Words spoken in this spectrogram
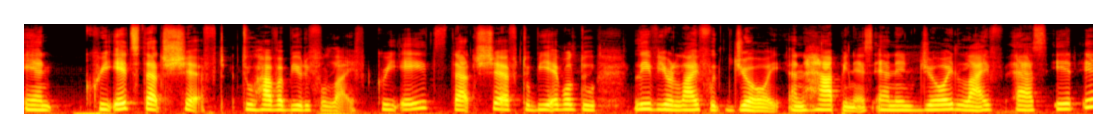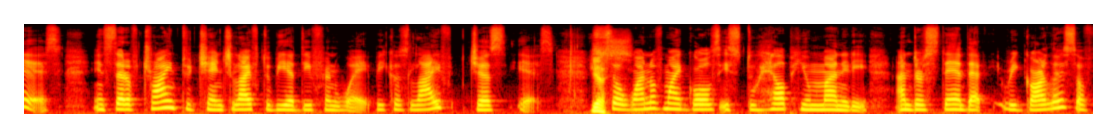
and creates that shift to have a beautiful life, creates that shift to be able to live your life with joy and happiness and enjoy life as it is instead of trying to change life to be a different way because life just is. Yes. So, one of my goals is to help humanity understand that regardless of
